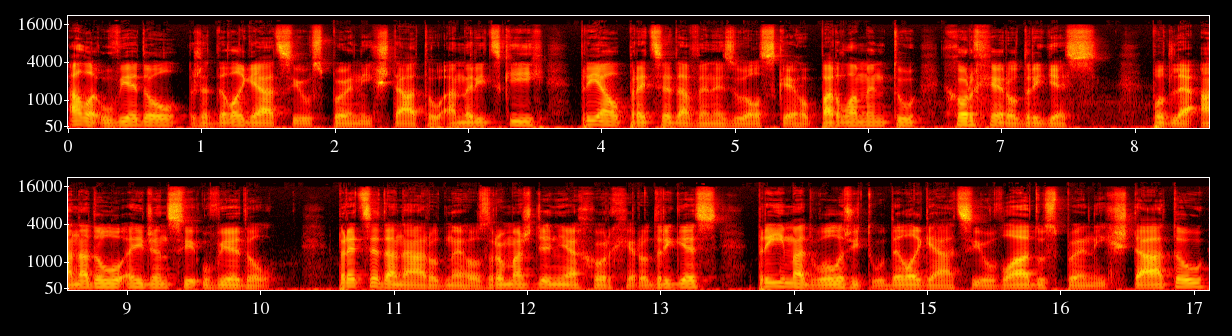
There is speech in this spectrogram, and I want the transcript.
ale uviedol, že delegáciu Spojených štátov amerických prijal predseda venezuelského parlamentu Jorge Rodriguez. Podľa Anadolu Agency uviedol, predseda Národného zhromaždenia Jorge Rodriguez prijíma dôležitú delegáciu vládu Spojených štátov,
